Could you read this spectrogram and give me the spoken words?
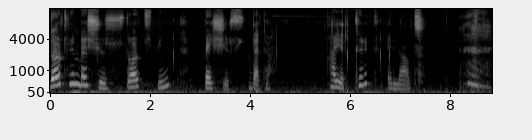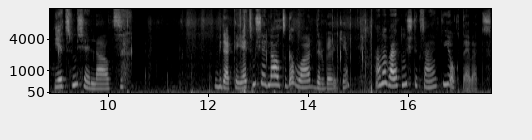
4500 4500 bir dakika. Hayır 40 56 70 56 Bir dakika 70 56 da vardır belki. Ama bakmıştık sanki yoktu evet.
